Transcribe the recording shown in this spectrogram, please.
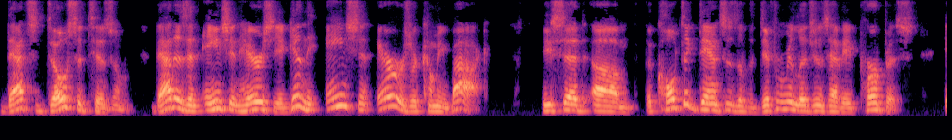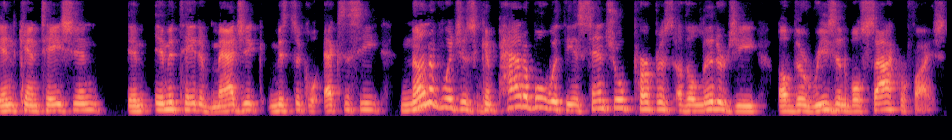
That's Docetism. That is an ancient heresy. Again, the ancient errors are coming back. He said um, the cultic dances of the different religions have a purpose incantation, Im- imitative magic, mystical ecstasy, none of which is compatible with the essential purpose of the liturgy of the reasonable sacrifice.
